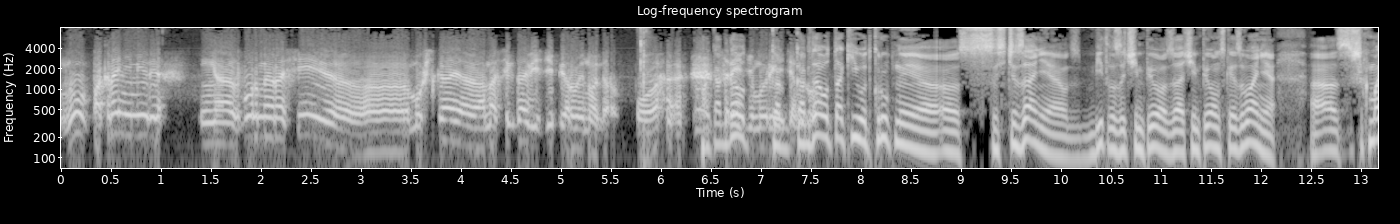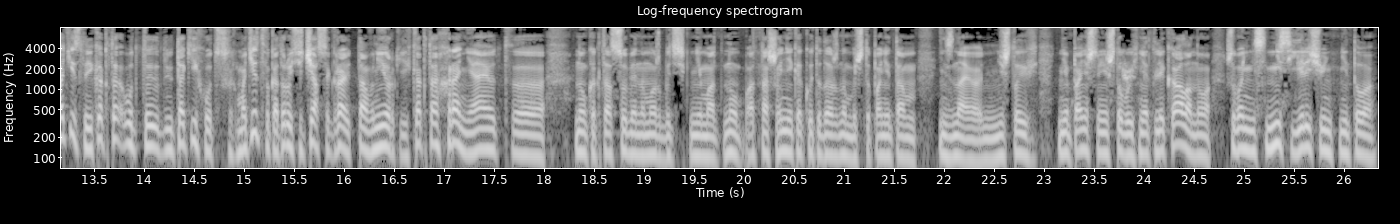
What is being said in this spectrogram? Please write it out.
ну, по крайней мере, сборная России э, мужская, она всегда везде первый номер по а когда вот, как, когда вот такие вот крупные э, состязания, битва за, чемпион, за чемпионское звание, э, шахматисты, и как-то вот э, таких вот шахматистов, которые сейчас играют там в Нью-Йорке, их как-то охраняют, э, ну, как-то особенно, может быть, к ним ну, отношение какое-то должно быть, чтобы они там, не знаю, ничто их, не, что ничто их не отвлекало, но чтобы они не съели что-нибудь не то.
